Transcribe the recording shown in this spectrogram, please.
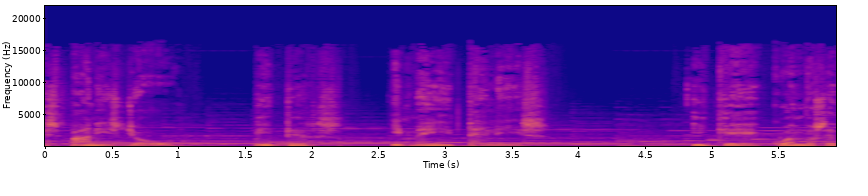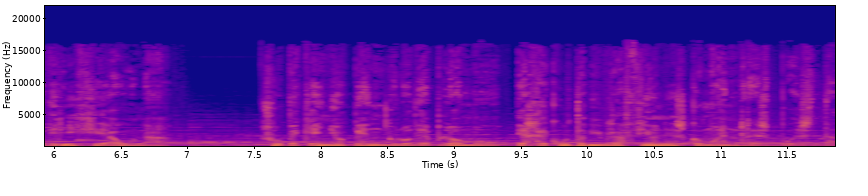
Spanish Joe, Peters y May Tellis. Y que cuando se dirige a una, su pequeño péndulo de plomo ejecuta vibraciones como en respuesta.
